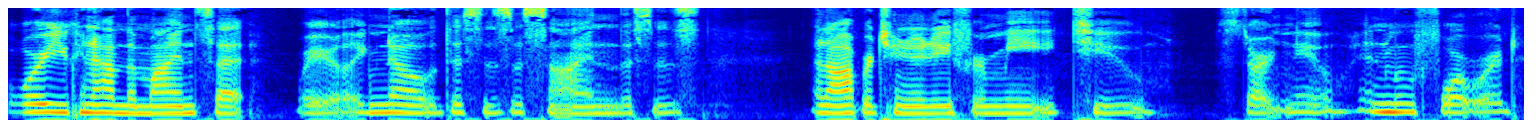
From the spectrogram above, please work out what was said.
or you can have the mindset where you're like, no, this is a sign. This is an opportunity for me to start new and move forward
